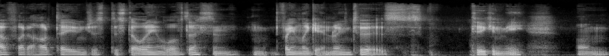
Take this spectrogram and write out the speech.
I've had a hard time just distilling all of this and, finally getting round to it. It's taken me um,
